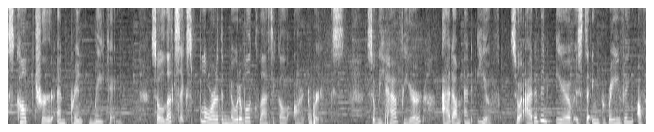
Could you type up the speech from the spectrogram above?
sculpture, and printmaking. So let's explore the notable classical artworks. So we have here Adam and Eve. So Adam and Eve is the engraving of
